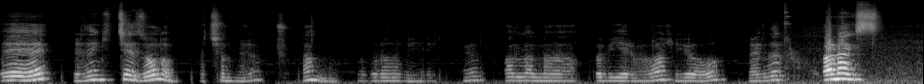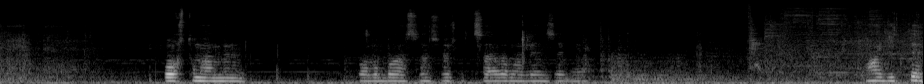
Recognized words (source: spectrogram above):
E nereden gideceğiz oğlum? Açılmıyor. Şuradan mı? Ya Burada bir yere gitmiyor. Allah Allah. Burada bir yer mi var? Yok. Nerede? Anaks. Korktum amınım. Oğlum bu asansör hiç sağlama benzemiyor. Ha gitti.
